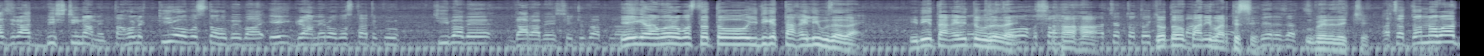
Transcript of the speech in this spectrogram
আজ রাত বৃষ্টি নামে তাহলে কি অবস্থা হবে বা এই গ্রামের অবস্থাটুকু কীভাবে দাঁড়াবে সেটুকু আপনার এই গ্রামের অবস্থা তো এইদিকে তাকাইলেই বোঝা যায়। এদিকে তাকাইলে তো বোঝা যায়। যত কিন্তু পানি বাড়তেছে বেড়ে যাচ্ছে। আচ্ছা ধন্যবাদ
